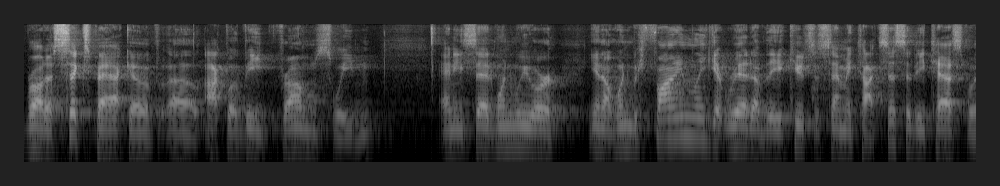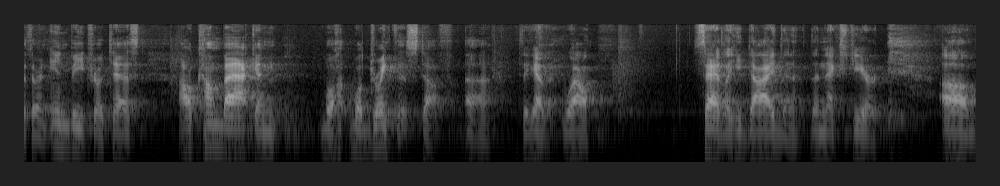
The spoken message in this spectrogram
brought a six pack of uh, Aquavit from Sweden. And he said, when we were, you know, when we finally get rid of the acute systemic toxicity test with an in vitro test, I'll come back and we'll, we'll drink this stuff uh, together. Well, sadly, he died the, the next year. Um,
